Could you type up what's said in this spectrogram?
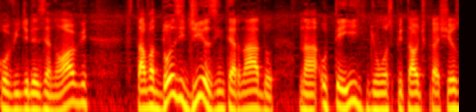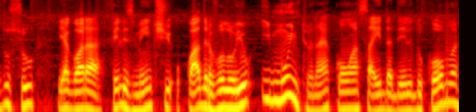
Covid-19, estava 12 dias internado na UTI de um hospital de Caxias do Sul e agora, felizmente, o quadro evoluiu e muito, né, com a saída dele do coma.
